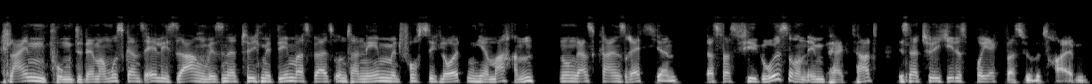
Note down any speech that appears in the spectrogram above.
kleinen Punkte, denn man muss ganz ehrlich sagen, wir sind natürlich mit dem, was wir als Unternehmen mit 50 Leuten hier machen, nur ein ganz kleines Rädchen. Das, was viel größeren Impact hat, ist natürlich jedes Projekt, was wir betreiben.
